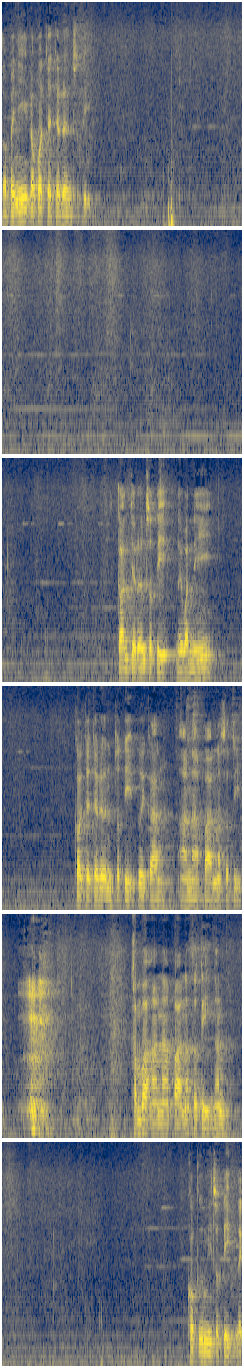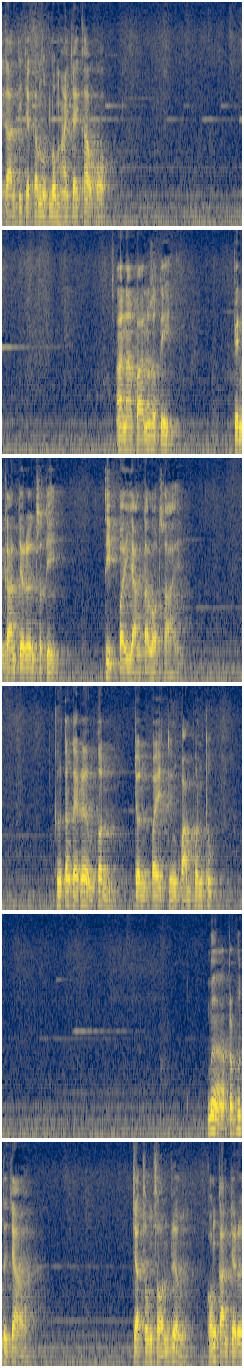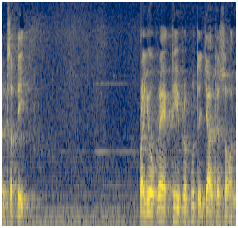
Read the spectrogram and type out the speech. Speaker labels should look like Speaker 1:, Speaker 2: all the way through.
Speaker 1: ต่อไปนี้เราก็จะเจริญสติ การเจริญสติในวันนี้ ก็จะเจริญสติด้วยการอาณาปานสติคำว่าอาณาปานสตินั้น ก็คือมีสติในการที่จะกำหนดลมหายใจเข้าออก อาณาปานสติ เป็นการเจริญสติที่ไปอย่างตลอดสาย คือตั้งแต่เริ่มต้นจนไปถึงความพ้นทุกข์ เมื่อพระพุทธเจ้าจะทรงสอนเรื่อง ของการเจริญสติ ประโยคแรกที่พระพุทธเจ้าจะสอน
